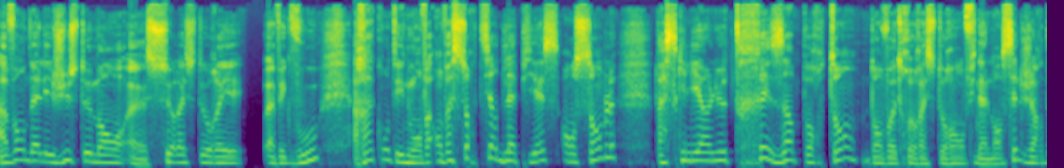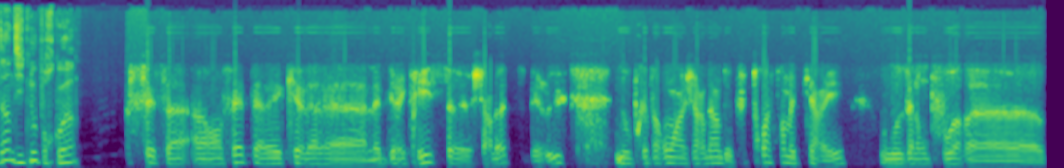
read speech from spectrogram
Avant d'aller justement euh, se restaurer avec vous. Racontez-nous, on va, on va sortir de la pièce ensemble parce qu'il y a un lieu très important dans votre restaurant finalement. C'est le jardin, dites-nous pourquoi. C'est ça. Alors en fait, avec la, la directrice euh, Charlotte Berru, nous préparons un jardin de plus de 300 mètres carrés où nous allons pouvoir euh,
